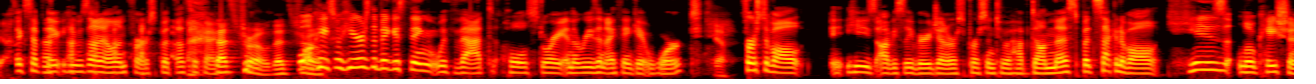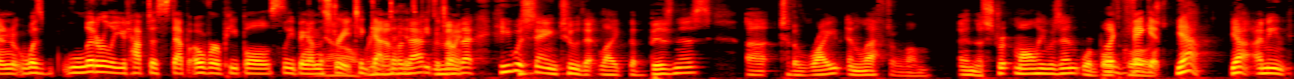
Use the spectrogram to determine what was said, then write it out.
Yeah. Except they, he was on Ellen first, but that's okay. that's true. That's true. Well, okay, so here's the biggest thing with that whole story and the reason I think it worked. Yeah. First of all, he's obviously a very generous person to have done this, but second of all, his location was literally you'd have to step over people sleeping on the street to get to his that? pizza Remember joint. that? He was saying too that like the business uh, to the right and left of him and the strip mall he was in were both Like closed. vacant. Yeah. Yeah, I mean,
